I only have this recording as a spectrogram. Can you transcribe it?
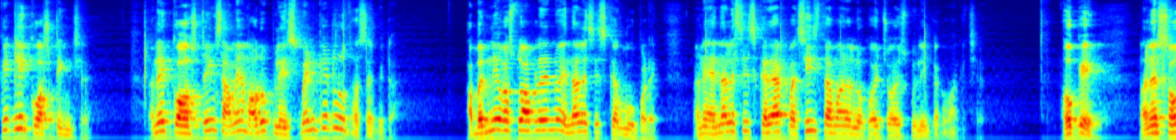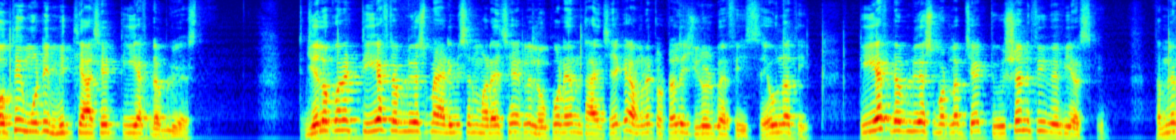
કેટલી કોસ્ટિંગ છે? અને કોસ્ટિંગ સામે મારું પ્લેસમેન્ટ કેટલું થશે બેટા? આ બંને વસ્તુ આપણે એનું એનાલિસિસ કરવું પડે. અને એનાલિસિસ કર્યા પછી જ તમારે લોકોએ ચોઇસ ફિલિંગ કરવાની છે. ઓકે અને સૌથી મોટી મિથ્યા છે ટીએફડબ્લ્યુએસ જે લોકોને ટીએફડબ્લ્યુએસમાં એડમિશન મળે છે એટલે લોકોને એમ થાય છે કે અમને ટોટલી ઝીરો રૂપિયા ફીસ છે. એવું નથી. ટીએફડબ્લ્યુએસ મતલબ છે ટ્યુશન ફી વેવિયર સ્કીમ તમને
